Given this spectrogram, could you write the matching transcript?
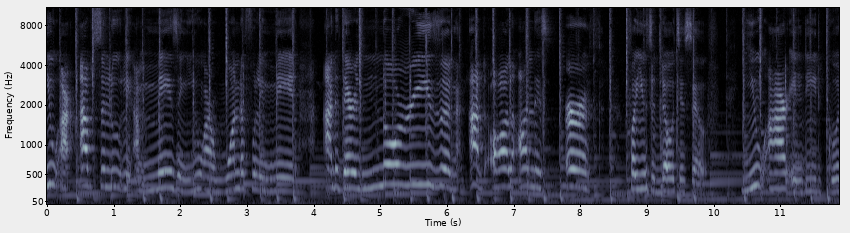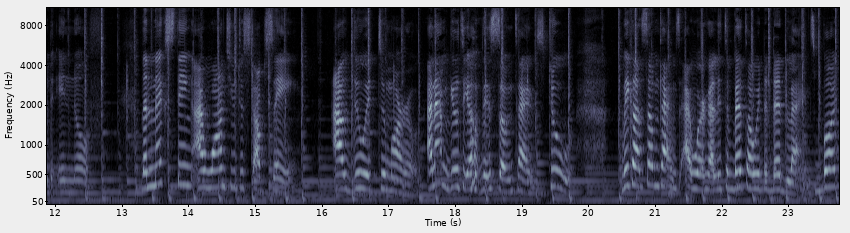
You are absolutely amazing. You are wonderfully made, and there is no reason at all on this earth for you to doubt yourself. You are indeed good enough. The next thing I want you to stop saying, I'll do it tomorrow. And I'm guilty of this sometimes too. Because sometimes I work a little better with the deadlines. But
